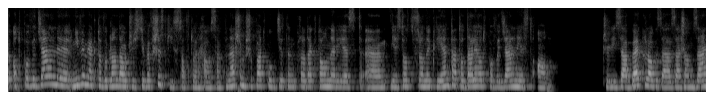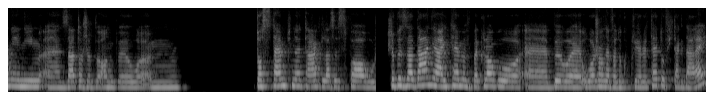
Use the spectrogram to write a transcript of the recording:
y, odpowiedzialny, nie wiem jak to wygląda oczywiście we wszystkich software house'ach. W naszym przypadku, gdzie ten product owner jest, jest od strony klienta, to dalej odpowiedzialny jest on. Czyli za backlog, za zarządzanie nim, e, za to, żeby on był dostępny tak, dla zespołu, żeby zadania, itemy w backlogu e, były ułożone według priorytetów i tak dalej.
